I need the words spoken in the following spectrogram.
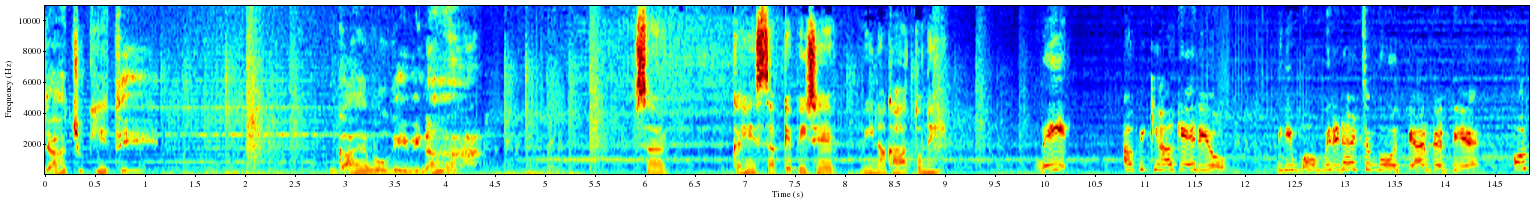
जा चुकी थी। गायब हो गई वीणा। सर कहीं इस सब के पीछे वीणा का हाथ तो नहीं? नहीं आप ये क्या कह रही हो? मेरी मॉम मेरे डैड से बहुत प्यार करती है और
